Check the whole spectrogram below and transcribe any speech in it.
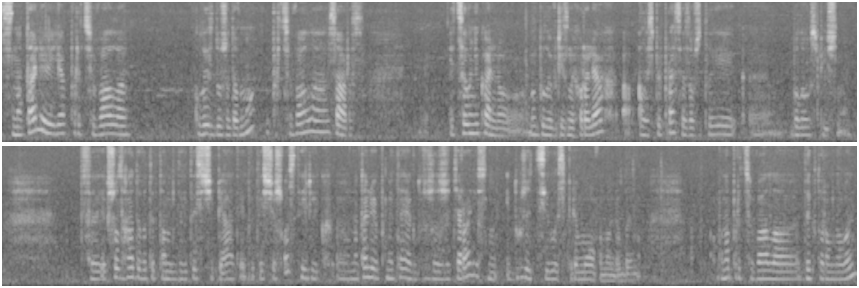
З Наталією я працювала колись дуже давно і працювала зараз. І це унікально. Ми були в різних ролях, але співпраця завжди е, була успішною. Це, якщо згадувати там 2005-2006 рік, е, Наталію я пам'ятаю як дуже життєрадісну і дуже цілеспрямовану людину. Вона працювала диктором новин.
